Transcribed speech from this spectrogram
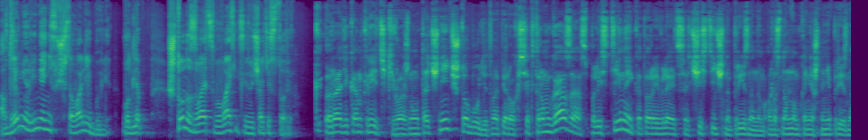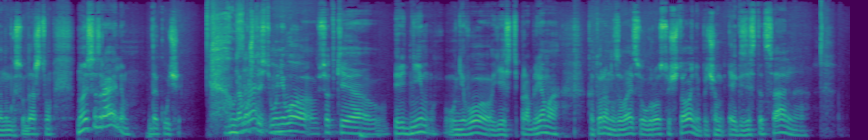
А в Древнем Риме они существовали и были. Вот для... Что называется бывает, если изучать историю? Ради конкретики важно уточнить, что будет, во-первых, с сектором газа, с Палестиной, которая является частично признанным, а в основном, конечно, непризнанным государством, но и с Израилем до кучи. Потому Израиля... что у него все-таки перед ним у него есть проблема, которая называется угроза существования, причем экзистенциальная.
